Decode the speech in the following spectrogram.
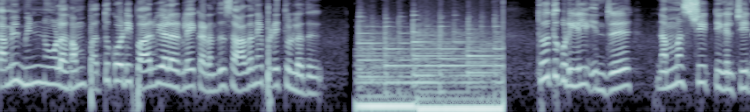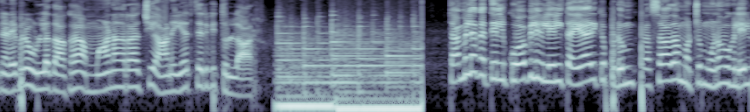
தமிழ் மின் நூலகம் பத்து கோடி பார்வையாளர்களை கடந்து சாதனை படைத்துள்ளது. தூத்துக்குடியில் இன்று நம்ம ஸ்ட்ரீட் நிகழ்ச்சி நடைபெற உள்ளதாக அம்மாநகராட்சி ஆணையர் தெரிவித்துள்ளார். தமிழகத்தில் கோவில்களில் தயாரிக்கப்படும் பிரசாதம் மற்றும் உணவுகளில்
